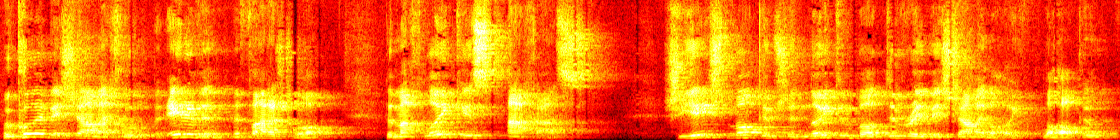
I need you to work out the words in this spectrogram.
V'kulei Bisham Chulu. But Erevin, Mefarash law, the machloikis achas, sheyesh mokiv shenoitim ba divrei Bisham lahakel,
